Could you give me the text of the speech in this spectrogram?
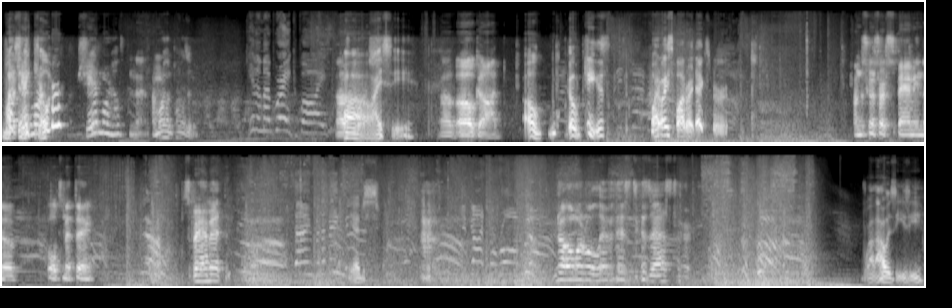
What? Oh, she Did I more- kill her? She had more health than that. I'm more than positive. Give him a break, boys. Of oh, course. I see. Of- oh, God. Oh, oh, jeez. Why do I spawn right next to her? I'm just gonna start spamming the ultimate thing. Spam it! Time for the big Yeah, just No one will live this disaster. wow, that was easy.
